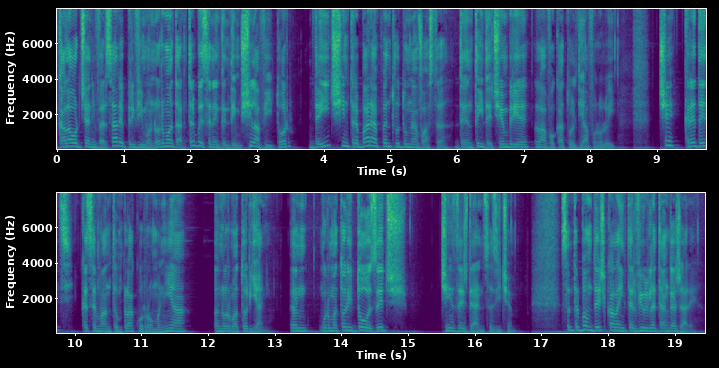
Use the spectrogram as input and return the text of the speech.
Ca la orice aniversare, privim în urmă, dar trebuie să ne gândim și la viitor. De aici și întrebarea pentru dumneavoastră, de 1 decembrie, la avocatul diavolului. Ce credeți că se va întâmpla cu România în următorii ani? În următorii 20-50 de ani, să zicem. Să întrebăm, deci, ca la interviurile de angajare.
